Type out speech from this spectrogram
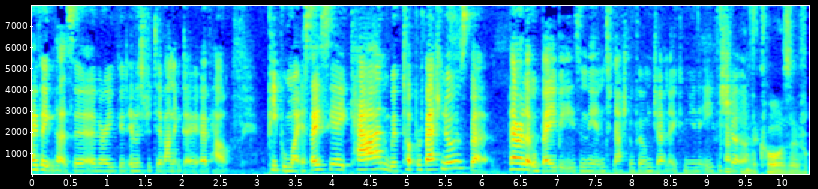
I think that's a, a very good illustrative anecdote of how people might associate Cannes with top professionals, but they're little babies in the international film journo community for sure. And the cause of,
